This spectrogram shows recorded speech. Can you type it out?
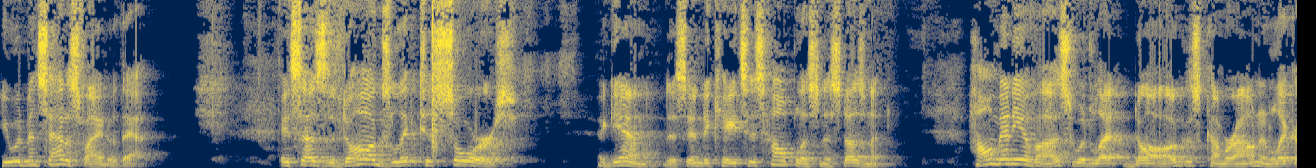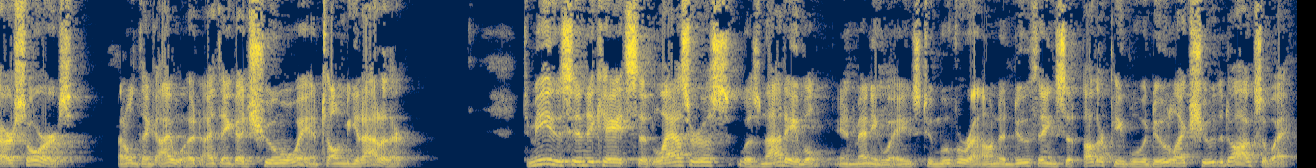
He would have been satisfied with that. It says the dogs licked his sores Again, this indicates his helplessness, doesn't it? How many of us would let dogs come around and lick our sores? I don't think I would. I think I'd shoo them away and tell them to get out of there. To me, this indicates that Lazarus was not able, in many ways, to move around and do things that other people would do, like shoo the dogs away.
